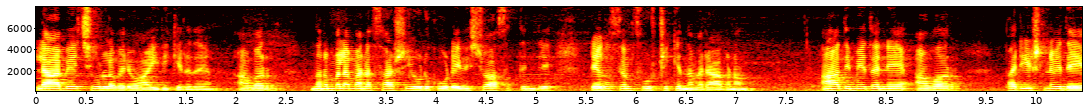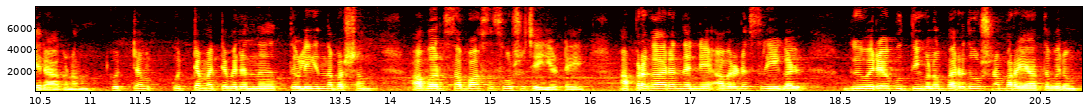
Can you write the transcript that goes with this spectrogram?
ലാഭേച്ഛയുള്ളവരോ ആയിരിക്കരുത്. അവർ നിർമ്മല മനസാക്ഷിയോടുകൂടെ വിശ്വാസത്തിന്റെ രഹസ്യം സൂക്ഷിക്കുന്നവരാകണം. ആദ്യമേ തന്നെ അവർ പരീക്ഷണ വിധേയരാകണം കുറ്റം കുറ്റമറ്റവരെന്ന് തെളിയുന്ന പക്ഷം അവർ സഭാ ശുശ്രൂഷ ചെയ്യട്ടെ. അപ്രകാരം തന്നെ അവരുടെ സ്ത്രീകൾ ഗൗരവബുദ്ധികളും പരദൂഷണം പറയാത്തവരും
